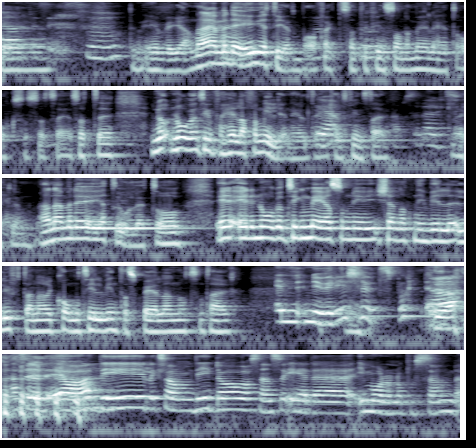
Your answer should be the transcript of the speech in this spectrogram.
Det- precis. Mm. den eviga. Nej men det är ju jätte, jättebra faktiskt att det finns sådana möjligheter också så att säga. Så att, eh, nå- någonting för hela familjen helt Ja. enkelt finns där. Absolut. Verkligen. Verkligen. Ja, nej, men det är jätteroligt. Och är, är det någonting mer som ni känner att ni vill lyfta när det kommer till vinterspelen? Något sånt här? Nu är det ju slutspurt. Ja. Alltså, ja, det är liksom, det är idag och sen så är det imorgon och på söndag.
